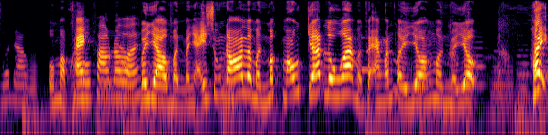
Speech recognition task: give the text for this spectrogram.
Ủa đâu? ủa mập khoan. Đâu rồi? bây giờ mình mà nhảy xuống đó là mình mất máu chết luôn á. Mình phải ăn bánh mì vô ăn bánh mì vô. Hey!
